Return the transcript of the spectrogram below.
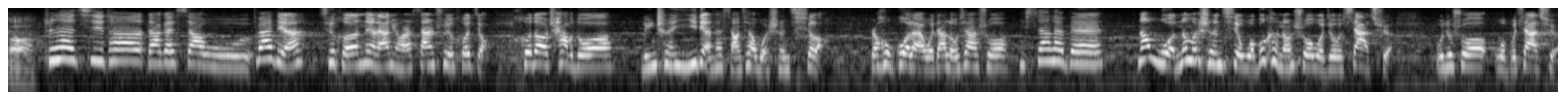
啊，生他的气。他大概下午七八点去和那俩女孩三人出去喝酒，喝到差不多凌晨一点，他想起来我生气了，然后过来我家楼下说：“你下来呗。”那我那么生气，我不可能说我就下去，我就说我不下去。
